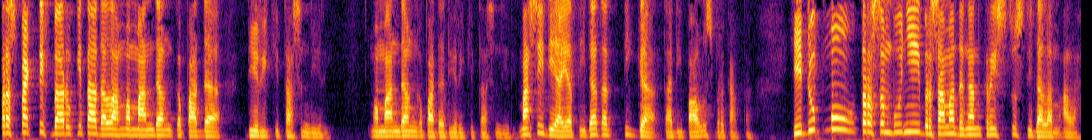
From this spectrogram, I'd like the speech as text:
perspektif baru kita adalah memandang kepada diri kita sendiri. Memandang kepada diri kita sendiri. Masih di ayat 3 tadi Paulus berkata, hidupmu tersembunyi bersama dengan Kristus di dalam Allah.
